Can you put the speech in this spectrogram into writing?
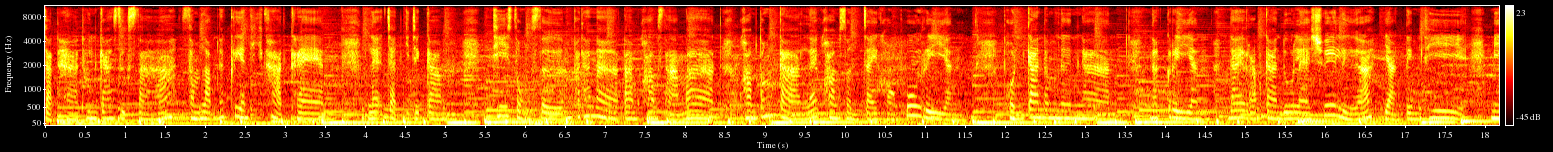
จัดหาทุนการศึกษาสำหรับนักเรียนที่ขาดแคลน และจัดกิจกรรม ที่ส่งเสริมพัฒนาตามความสามารถ ความต้องการและความสนใจของผู้เรียน ลการดำเนินงาน นักเรียนได้รับการดูแลช่วยเหลืออย่างเต็มที่ มี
